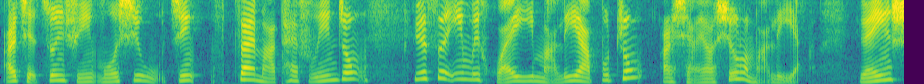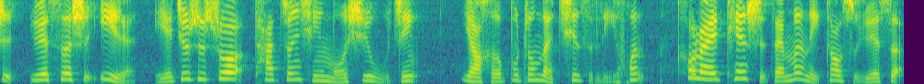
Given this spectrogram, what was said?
而且遵循摩西五经。在马太福音中，约瑟因为怀疑玛利亚不忠而想要休了玛利亚，原因是约瑟是异人。也就是说，他遵循摩西五经，要和不忠的妻子离婚。后来，天使在梦里告诉约瑟，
